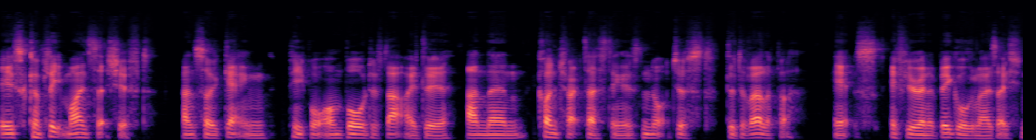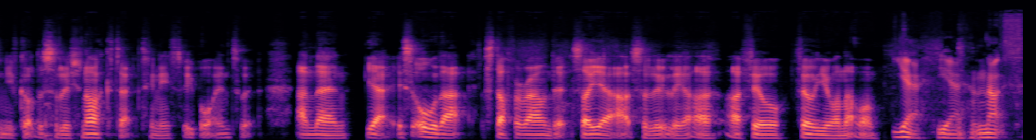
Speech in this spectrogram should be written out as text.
it's a complete mindset shift. And so getting people on board with that idea and then contract testing is not just the developer it's if you're in a big organization, you've got the solution architect who needs to be brought into it. And then, yeah, it's all that stuff around it. So yeah, absolutely. I, I feel, feel you on that one. Yeah. Yeah. And that's,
